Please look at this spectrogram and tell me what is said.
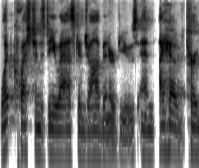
What questions do you ask in job interviews? And I have heard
